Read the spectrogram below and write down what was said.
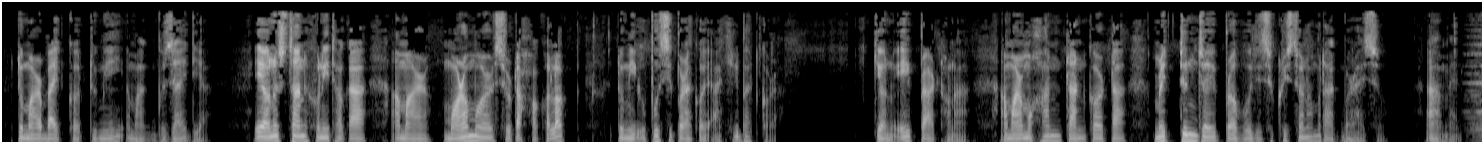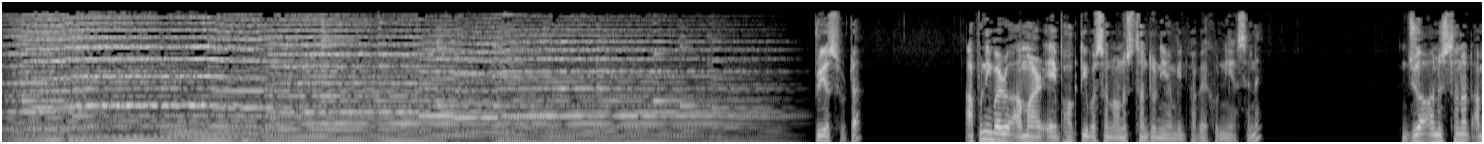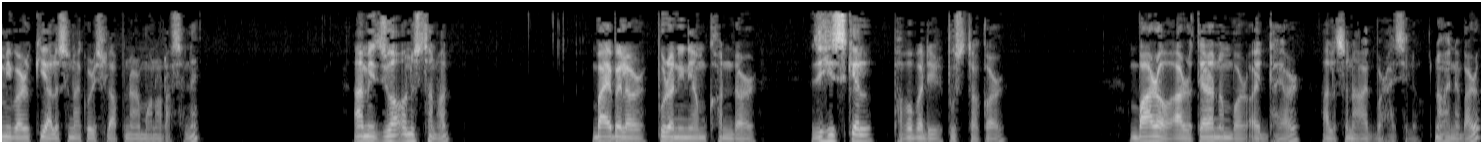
তোমাৰ বাক্য তুমিয়েই আমাক বুজাই দিয়া। এই অনুষ্ঠান শুনি থকা আমাৰ মৰমৰ শ্ৰোতাসকলক তুমি উপচি পৰাকৈ আশীৰ্বাদ কৰা। কিয়নো এই প্ৰাৰ্থনা আমাৰ মহান ত্ৰাণকৰ্তা মৃত্যুঞ্জয় প্ৰভু যীশুখ্ৰীষ্টৰ নামত আগবঢ়াইছো। প্ৰিয় শ্ৰোতা আপুনি বাৰু আমাৰ এই ভক্তিবচন অনুষ্ঠানটো নিয়মিতভাৱে শুনি আছেনে? যোৱা অনুষ্ঠানত আমি বাৰু কি আলোচনা কৰিছিলো আপোনাৰ মনত আছেনে? আমি যোৱা অনুষ্ঠানত বাইবেলৰ পুৰণি নিয়ম খণ্ডৰ জিহিচকেল ভাৱবাদীৰ পুস্তকৰ বাৰ আৰু তেৰ নম্বৰ অধ্যায়ৰ আলোচনা আগবঢ়াইছিলো নহয়নে বাৰু?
